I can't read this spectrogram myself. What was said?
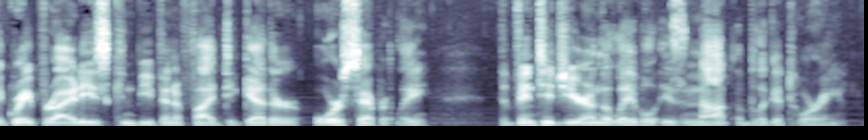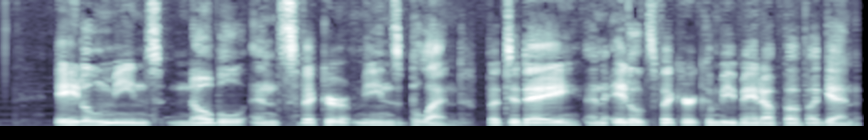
The grape varieties can be vinified together or separately. The vintage year on the label is not obligatory. Edel means noble and Zwicker means blend, but today an Edelzwicker can be made up of, again,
